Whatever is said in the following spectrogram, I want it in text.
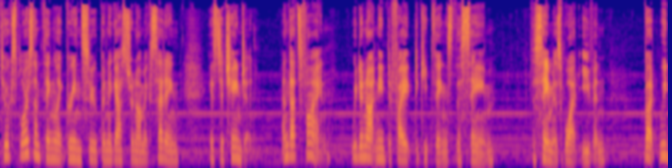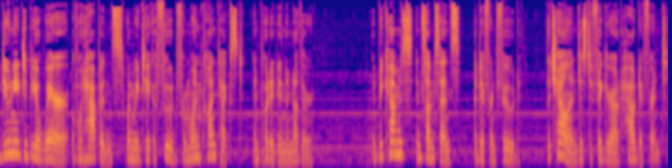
To explore something like green soup in a gastronomic setting is to change it, and that's fine. We do not need to fight to keep things the same. The same as what, even? But we do need to be aware of what happens when we take a food from one context and put it in another. It becomes, in some sense, a different food. The challenge is to figure out how different.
